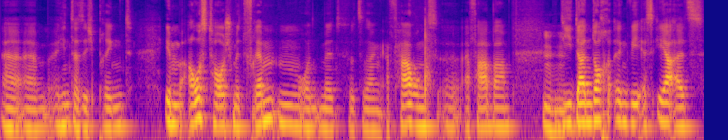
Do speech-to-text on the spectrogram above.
äh, ähm, hinter sich bringt, im Austausch mit Fremden und mit sozusagen Erfahrungs, äh, erfahrbar, die dann doch irgendwie es eher als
